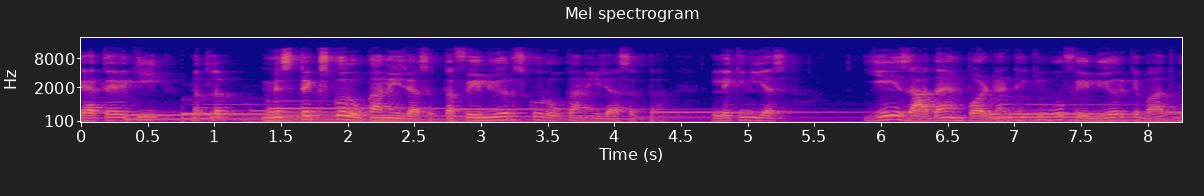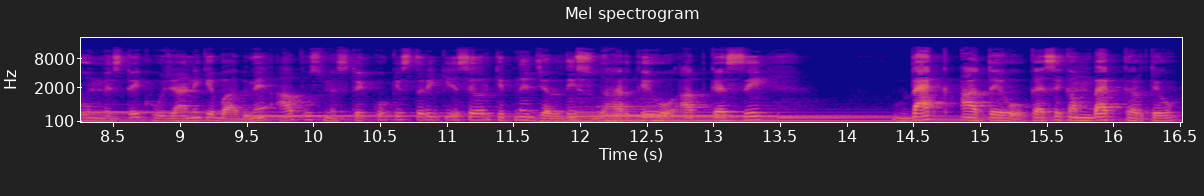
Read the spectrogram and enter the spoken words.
कहते हैं कि मतलब मिस्टेक्स को रोका नहीं जा सकता फेलियर्स को रोका नहीं जा सकता। लेकिन यस ये ज़्यादा इंपॉर्टेंट है कि वो फेलियर के बाद, वो मिस्टेक हो जाने के बाद में आप उस मिस्टेक को किस तरीके से और कितने जल्दी सुधारते हो, आप कैसे बैक आते हो, कैसे कम बैक करते हो,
